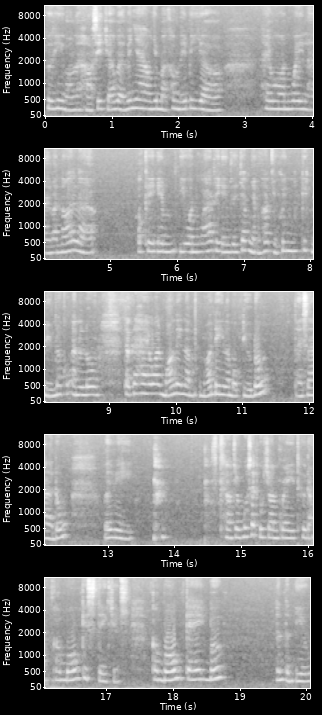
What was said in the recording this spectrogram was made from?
Thư hy vọng là họ sẽ trở về với nhau, nhưng mà không để bây giờ Haewon quay lại và nói là, ok, em yêu anh quá thì em sẽ chấp nhận hết những cái cái điểm đó của anh luôn. Thật ra hai anh bỏ đi là, bỏ đi là một điều đúng. Tại sao là đúng? Bởi vì sau trong cuốn sách của John Gray, thư động có bốn cái stages, có bốn cái bước đến tình yêu.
